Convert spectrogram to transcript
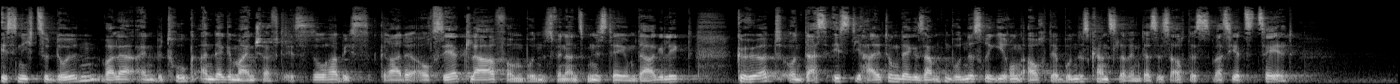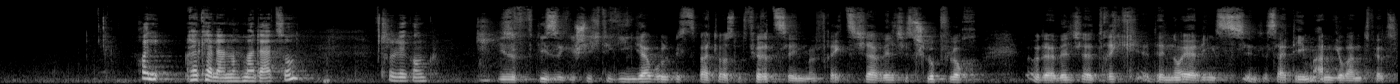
ist nicht zu dulden, weil er ein Betrug an der Gemeinschaft ist. So habe ich es gerade auch sehr klar vom Bundesfinanzministerium dargelegt gehört. Und das ist die Haltung der gesamten Bundesregierung, auch der Bundeskanzlerin. Das ist auch das, was jetzt zählt. Herr Keller, noch mal dazu. Entschuldigung. Diese, diese Geschichte ging ja wohl bis 2014. Man fragt sich ja, welches Schlupfloch oder welcher Trick denn neuerdings seitdem angewandt wird.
